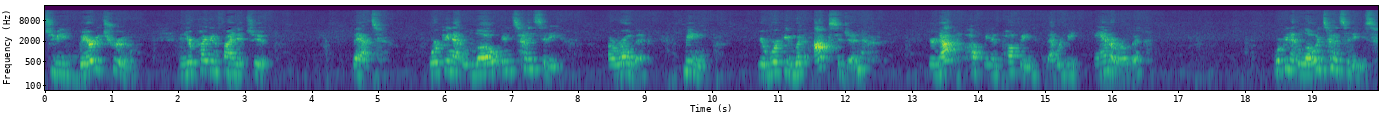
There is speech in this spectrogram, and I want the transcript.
to be very true, and you're probably going to find it too, that working at low intensity aerobic, meaning you're working with oxygen, you're not huffing and puffing, that would be anaerobic. Working at low intensities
